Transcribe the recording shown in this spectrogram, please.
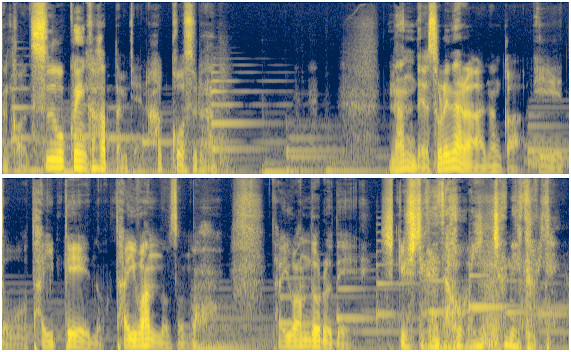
なんか数億円かかったみたいな、発行するのに。なんだよ、それなら、なんか、えっ、ー、と、台北の、台湾のその、台湾ドルで支給してくれた方がいいんじゃねえかみたいな。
